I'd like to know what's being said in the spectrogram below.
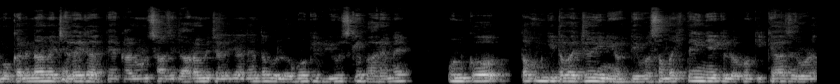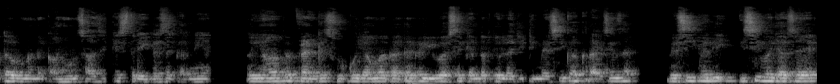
مقرنہ میں چلے جاتے ہیں، قانون ساز اداروں میں چلے جاتے ہیں، تو وہ لوگوں کے ویوز کے بارے میں ان کو تو ان کی توجہ ہی نہیں ہوتی۔ وہ سمجھتے ہی نہیں کہ لوگوں کی کیا ضرورت ہے اور انہوں نے قانون سازی کس طریقے سے کرنی ہے۔ تو یہاں پہ فرینکس فوکو جامع کہتا ہے کہ یو ایس اے کے اندر جو لیجیٹیمیسی کا کرائسس ہے بیسیکلی اسی وجہ سے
